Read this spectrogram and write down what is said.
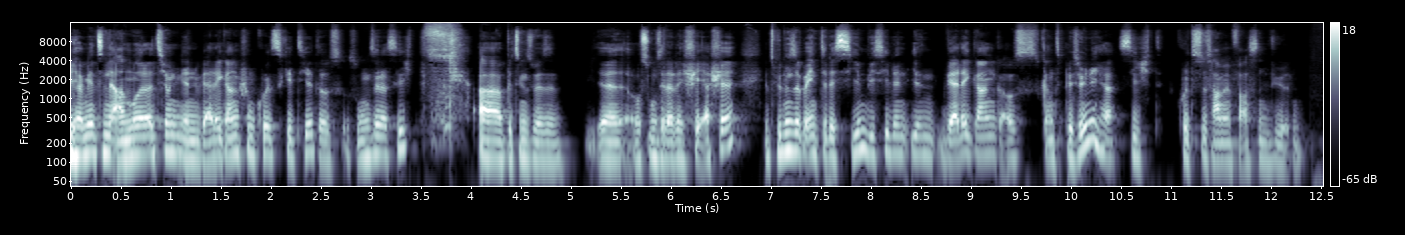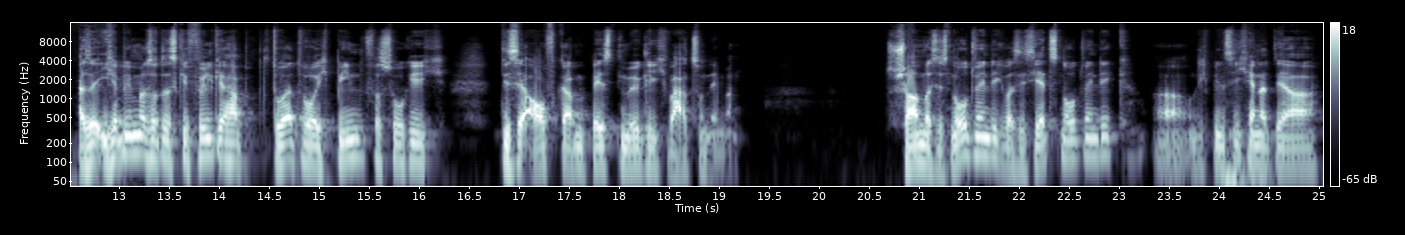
Wir haben jetzt in der Anmoderation Ihren Werdegang schon kurz skizziert aus, aus unserer Sicht, äh, beziehungsweise äh, aus unserer Recherche. Jetzt würde uns aber interessieren, wie Sie denn Ihren Werdegang aus ganz persönlicher Sicht kurz zusammenfassen würden. Also ich habe immer so das Gefühl gehabt, dort wo ich bin, versuche ich diese Aufgaben bestmöglich wahrzunehmen zu schauen, was ist notwendig, was ist jetzt notwendig. Äh, und ich bin sicher einer, der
